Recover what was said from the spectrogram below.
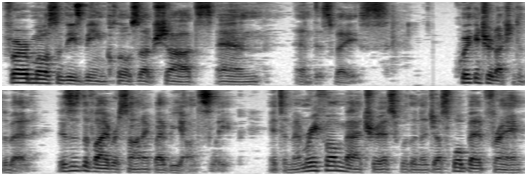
for most of these being close-up shots and and this face. Quick introduction to the bed. This is the Vibrasonic by Beyond Sleep. It's a memory foam mattress with an adjustable bed frame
